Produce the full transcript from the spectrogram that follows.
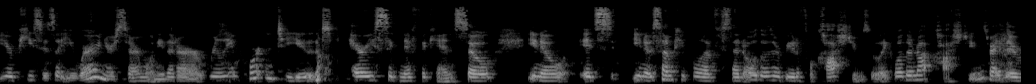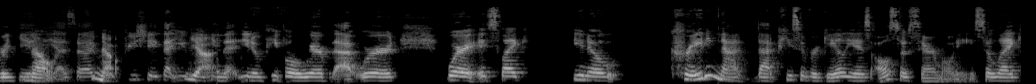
your pieces that you wear in your ceremony that are really important to you that carry significance. So, you know, it's, you know, some people have said, oh, those are beautiful costumes. They're like, well, they're not costumes, right? They're regalia. No, so I no. appreciate that you yeah. that, you know, people are aware of that word where it's like, you know, creating that, that piece of regalia is also ceremony. So like,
